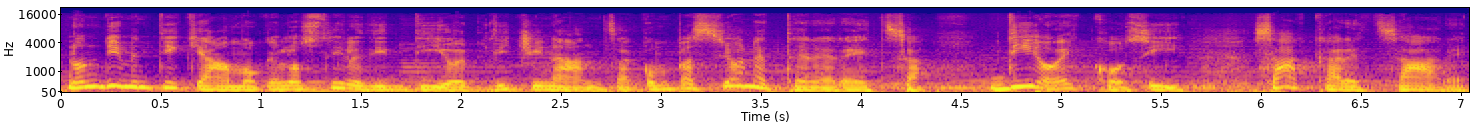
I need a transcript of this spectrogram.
Non dimentichiamo che lo stile di Dio è vicinanza, compassione attenzione e tenerezza. Dio è così, sa accarezzare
